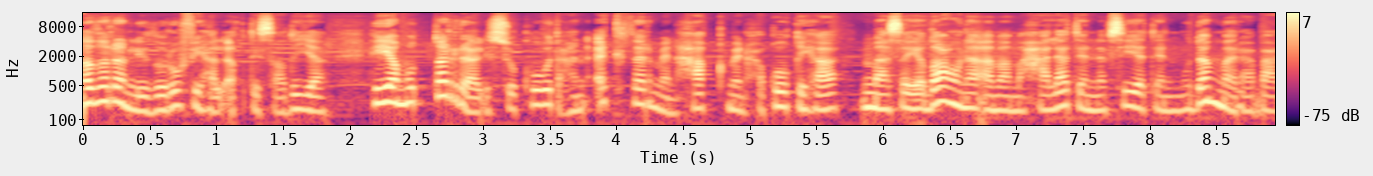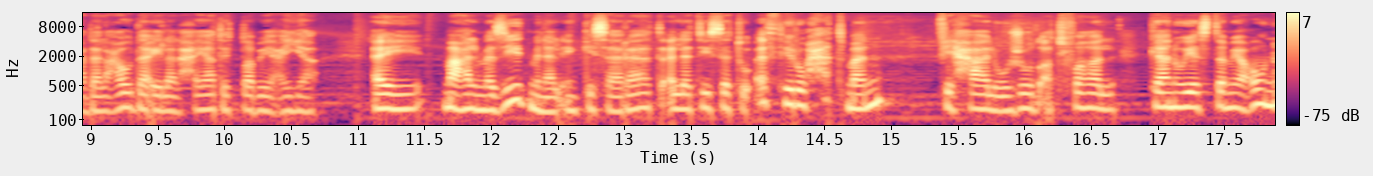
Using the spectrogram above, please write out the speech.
نظرا لظروفها الاقتصادية هي مضطرة للسكوت عن أكثر من حق من حقوقها ما سيضعنا أمام حالات نفسية مدمرة بعد العودة إلى الحياة الطبيعية. أي مع المزيد من الانكسارات التي ستؤثر حتما في حال وجود أطفال كانوا يستمعون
